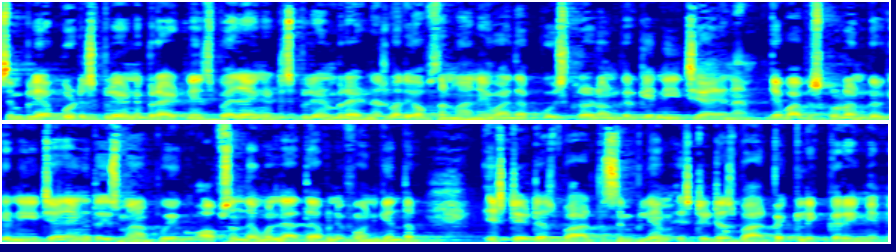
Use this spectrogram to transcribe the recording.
सिंपली आपको डिस्प्ले एंड ब्राइटनेस पे आ जाएँगे। डिस्प्ले एंड ब्राइटनेस वाले ऑप्शन में आने के बाद आपको स्क्रॉल डाउन करके नीचे आ जाना जब आप स्क्रॉल डाउन करके नीचे आ जाएँगे तो इसमें आपको एक ऑप्शन तक मिल जाता है अपने फ़ोन के अंदर स्टेटस बार तो सिंपली हम स्टेटस बार पर क्लिक करेंगे।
